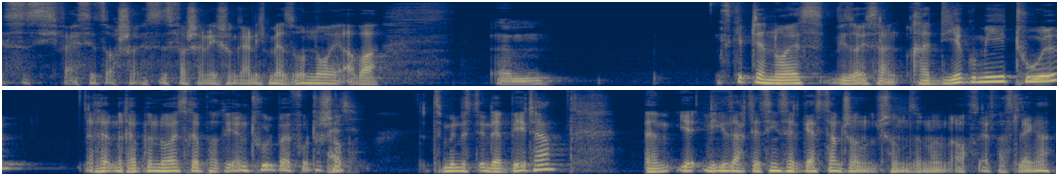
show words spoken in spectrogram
es ist, ich weiß jetzt auch schon, es ist wahrscheinlich schon gar nicht mehr so neu, aber ähm, es gibt ja ein neues, wie soll ich sagen, Radiergummi-Tool, ein neues Reparieren-Tool bei Photoshop. Echt? Zumindest in der Beta. Ähm, wie gesagt, jetzt nicht seit gestern schon, schon sondern auch etwas länger.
